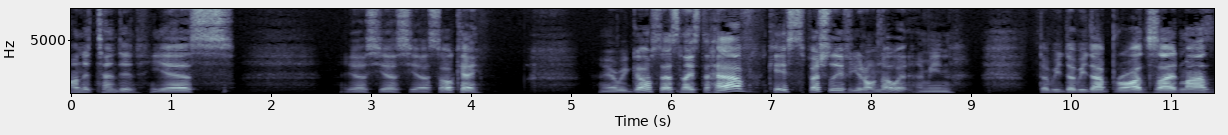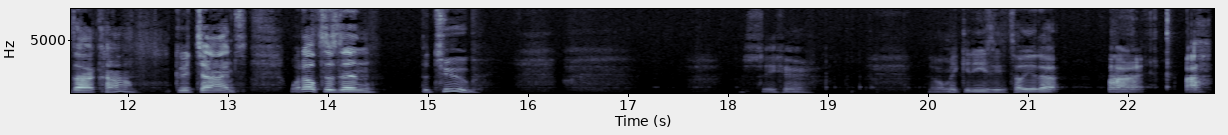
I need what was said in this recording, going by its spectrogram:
unattended. Yes. Yes, yes, yes. Okay. There we go. So that's nice to have. Okay, especially if you don't know it. I mean, www.broadsidemods.com. Good times. What else is in the tube? Let's see here. They don't make it easy, I tell you that. All right. Ah.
